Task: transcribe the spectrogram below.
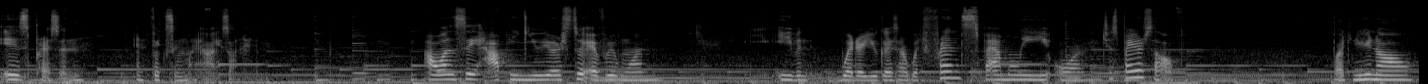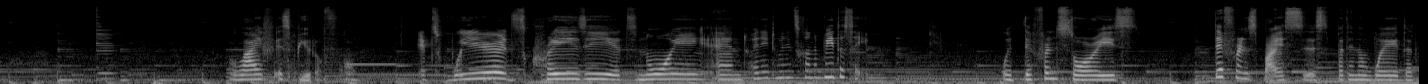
is present and fixing my eyes on Him. I want to say Happy New Year's to everyone, even whether you guys are with friends, family, or just by yourself. But you know, life is beautiful. It's weird, it's crazy, it's annoying, and 2020 is gonna be the same. With different stories, different spices, but in a way that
